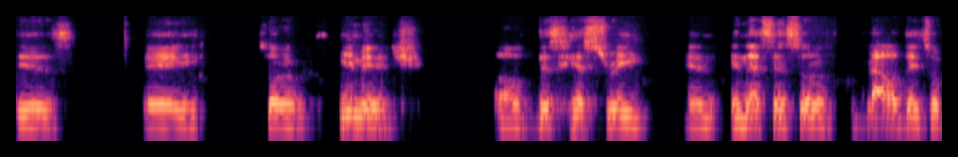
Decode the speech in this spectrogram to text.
is a sort of image of this history, and in that sense, sort of validates or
